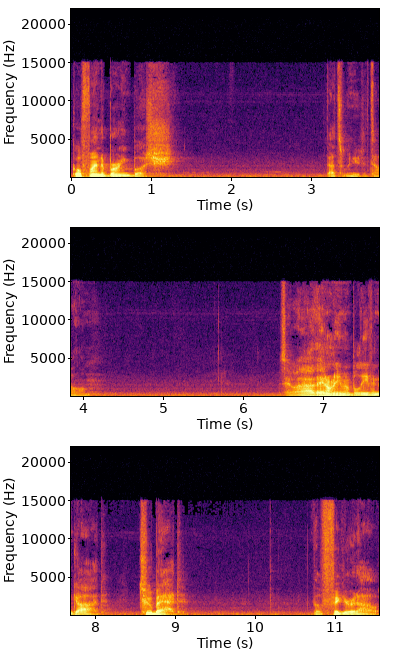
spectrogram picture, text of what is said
Go find a burning bush. That's what we need to tell them. Say, well, they don't even believe in God. Too bad. They'll figure it out.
